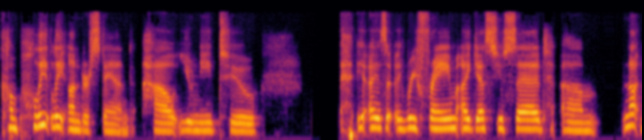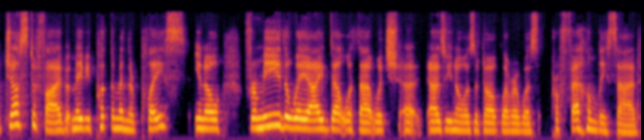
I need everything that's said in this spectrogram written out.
completely understand how you need to as a reframe, I guess you said, um, not justify, but maybe put them in their place. You know, for me, the way I dealt with that, which, uh, as you know, as a dog lover, was profoundly sad.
